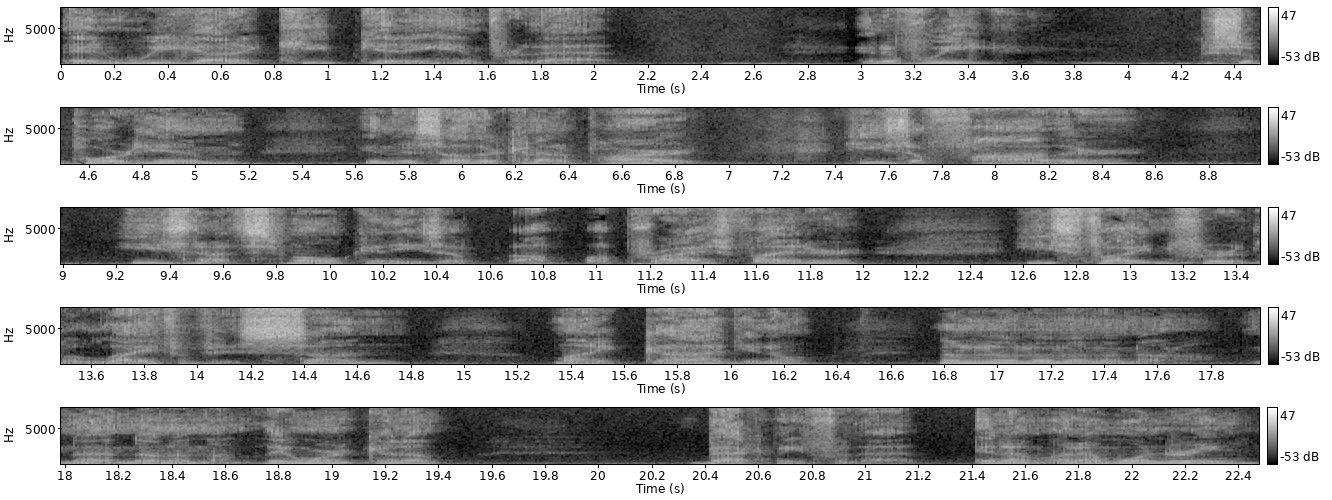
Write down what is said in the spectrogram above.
And we got to keep getting him for that. And if we support him in this other kind of part, he's a father. He's not smoking. He's a, a, a prize fighter. He's fighting for the life of his son. My God, you know, no, no, no, no, no, no, no, no, no, no, no. They weren't gonna back me for that. And I'm and I'm wondering.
